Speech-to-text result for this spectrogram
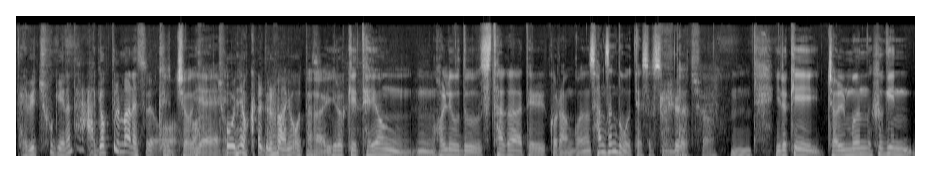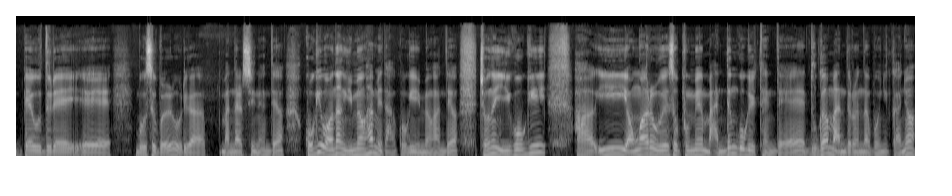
데뷔 초기에는 다 악역들만 했어요. 그렇죠, 어, 예. 좋은 역할들을 많이 못했어요. 어, 이렇게 대형 음, 헐리우드 스타가 될 거란 거는 상상도 못했었습니다. 그렇죠. 음, 이렇게 젊은 흑인 배우들의 예, 모습을 우리가 만날 수 있는데요. 곡이 워낙 유명합니다. 곡이 유명한데요. 저는 이 곡이 아, 이 영화를 위해서 분명히 만든 곡일 텐데 누가 만들었나 보니까요.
